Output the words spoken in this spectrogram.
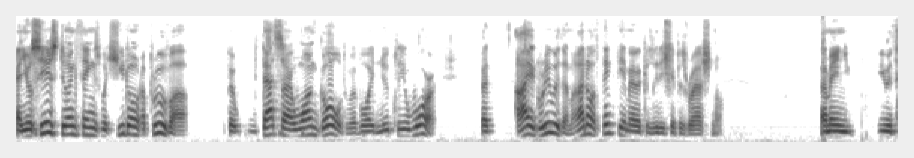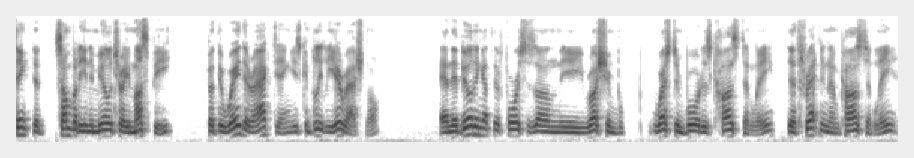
And you'll see us doing things which you don't approve of. But that's our one goal to avoid nuclear war. But I agree with them. I don't think the American leadership is rational. I mean, you would think that somebody in the military must be, but the way they're acting is completely irrational. And they're building up their forces on the Russian western borders constantly. They're threatening them constantly.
